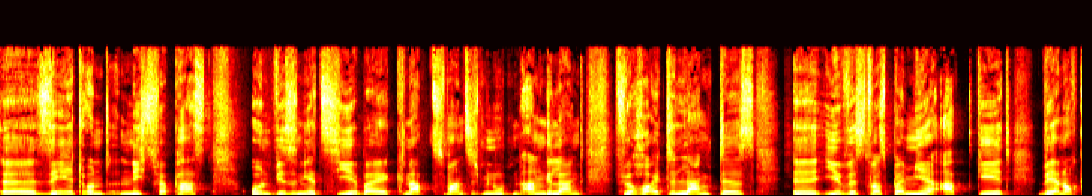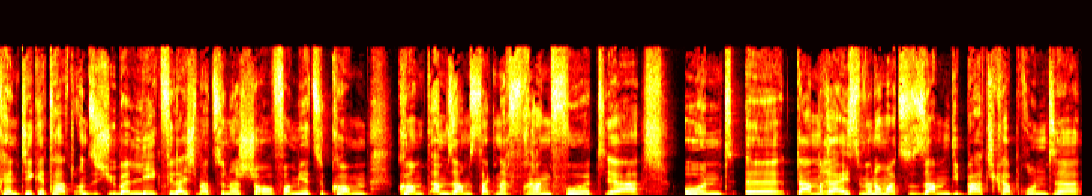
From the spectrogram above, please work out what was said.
äh, seht und nichts verpasst. Und wir sind jetzt hier bei knapp 20 Minuten angelangt. Für heute langt es. Äh, ihr wisst, was bei mir abgeht. Wer noch kein Ticket hat und sich überlegt, vielleicht mal zu einer Show von mir zu kommen, kommt am Samstag nach Frankfurt, ja. Und äh, dann reißen wir nochmal zusammen die Batsch Cup runter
